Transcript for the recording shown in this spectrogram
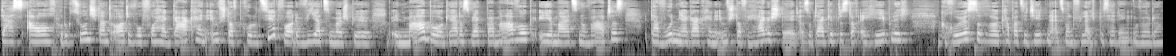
dass auch Produktionsstandorte, wo vorher gar kein Impfstoff produziert wurde, wie ja zum Beispiel in Marburg, ja, das Werk bei Marburg, ehemals Novartis, da wurden ja gar keine Impfstoffe hergestellt. Also da gibt es doch erheblich größere Kapazitäten, als man vielleicht bisher denken würde.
